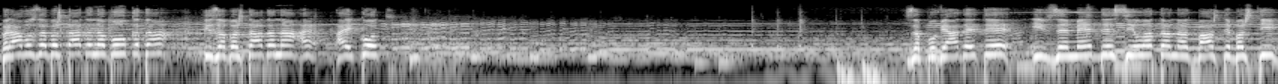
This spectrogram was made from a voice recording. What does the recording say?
Браво за бащата на булката и за бащата на Ай- Айкут. Заповядайте и вземете силата над вашите бащи.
